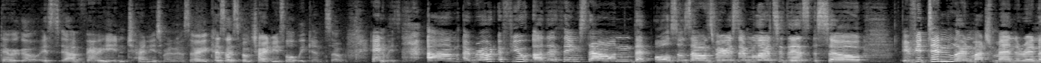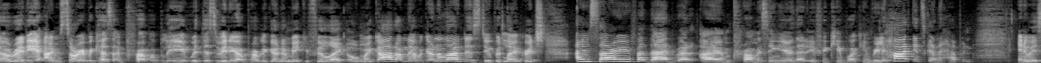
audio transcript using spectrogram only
there we go. It's uh, very in Chinese right now, sorry, because I spoke Chinese all weekend, so anyways. Um, I wrote a few other things down that also sounds very similar to this, so if you didn't learn much Mandarin already, I'm sorry because I probably, with this video, I'm probably gonna make you feel like, oh my god, I'm never gonna learn this stupid language. I'm sorry for that, but I am promising you that if you keep working really hard, it's gonna happen. Anyways,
